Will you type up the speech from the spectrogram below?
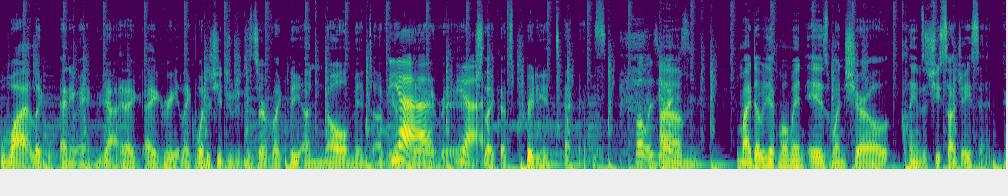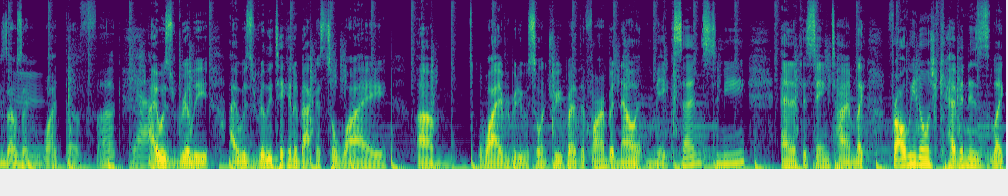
why? Like anyway, yeah, I, I agree. Like, what did she do to deserve like the annulment of your Yeah, marriage? yeah. Like that's pretty intense. What was yours? Um, my WTF moment is when Cheryl claims that she saw Jason because I was like, "What the fuck?" Mm-hmm. Yeah. I was really, I was really taken aback as to why, um, why everybody was so intrigued by the farm. But now it makes sense to me. And at the same time, like for all we know, Kevin is like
